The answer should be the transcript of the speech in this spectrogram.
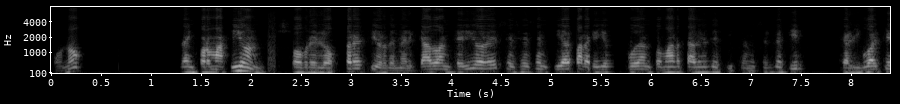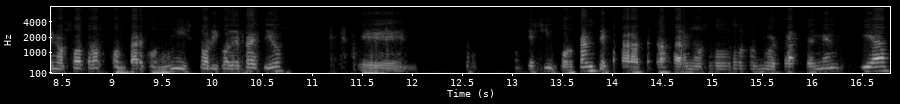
o no. La información sobre los precios de mercado anteriores es esencial para que ellos puedan tomar tales decisiones. Es decir, que al igual que nosotros, contar con un histórico de precios eh, es importante para trazar nosotros nuestras tendencias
